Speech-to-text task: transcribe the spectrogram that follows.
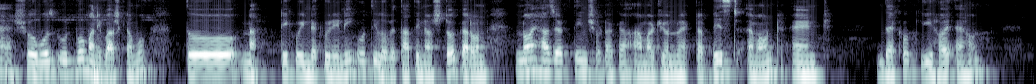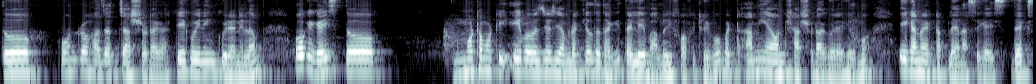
হ্যাঁ? সবুজ উঠবো মানে বাস খামো। তো না টেক উইন্ডা করে নিই, অতি লোভে তাঁতি নষ্ট, কারণ নয় হাজার তিনশো টাকা আমার জন্য একটা বেস্ট অ্যামাউন্ট অ্যান্ড দেখো কি হয় এখন। তো পনেরো হাজার চারশো টাকা টেক উইনিং করে নিলাম। ওকে গাইস তো মোটামুটি এইভাবে যদি আমরা খেলতে থাকি, তাইলে ভালোই প্রফিট হইব বাট আমি এখন সাতশো টাকা করে খেলব। এখানেও একটা প্ল্যান আছে গাইস দেখছ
